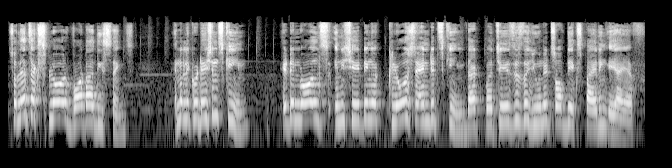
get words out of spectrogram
So let's explore what are these things. In a liquidation scheme, it involves initiating a closed ended scheme that purchases the units of the expiring AIF.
